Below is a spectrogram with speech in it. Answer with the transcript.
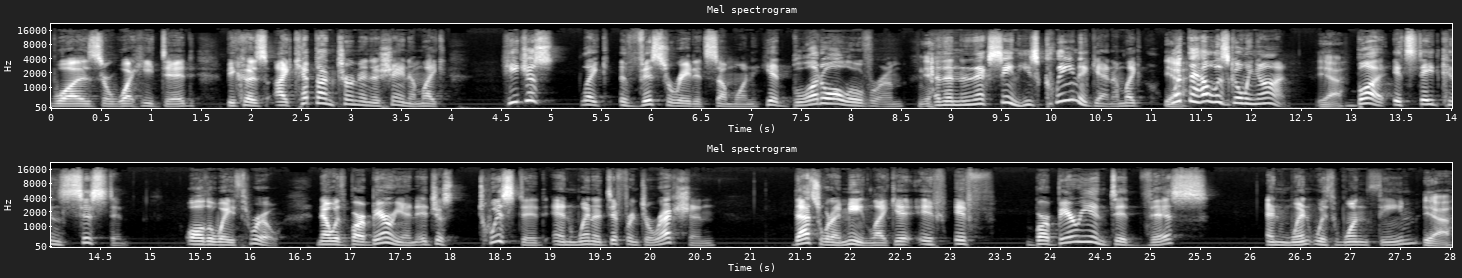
was or what he did because I kept on turning to Shane. I'm like, he just like eviscerated someone. He had blood all over him, Yeah. and then the next scene, he's clean again. I'm like, Yeah. what the hell is going on? yeah, But it stayed consistent all the way through. Now with Barbarian, it just twisted and went a different direction. That's what I mean. Like if if Barbarian did this and went with one theme, yeah.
